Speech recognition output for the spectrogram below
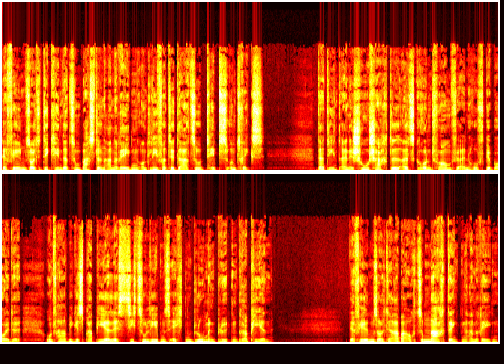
Der Film sollte die Kinder zum Basteln anregen und lieferte dazu Tipps und Tricks. Da dient eine Schuhschachtel als Grundform für ein Hofgebäude, und farbiges Papier lässt sich zu lebensechten Blumenblüten drapieren. Der Film sollte aber auch zum Nachdenken anregen.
